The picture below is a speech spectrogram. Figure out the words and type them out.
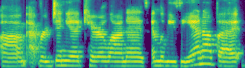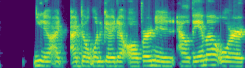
um, at Virginia, Carolinas, and Louisiana, but you know, I, I don't want to go to Auburn in Alabama, or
